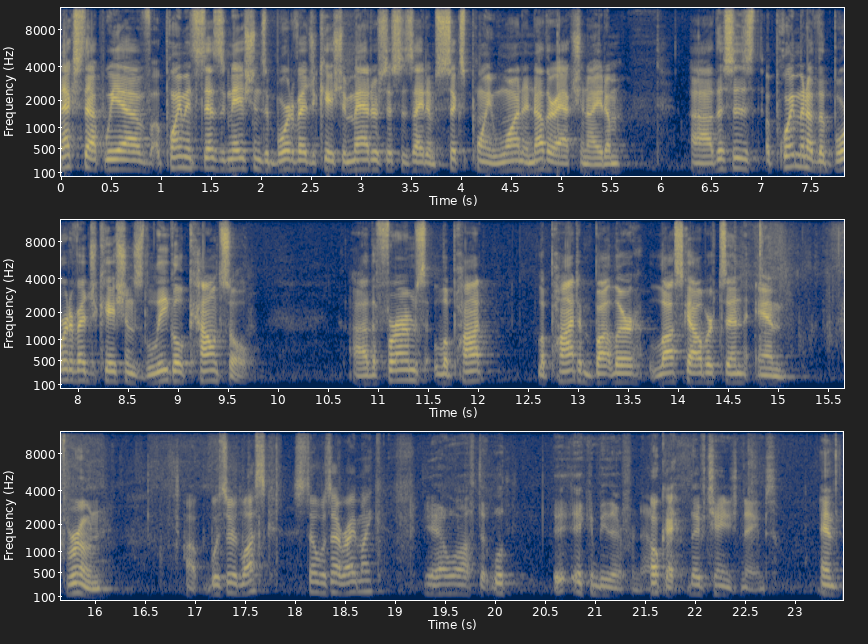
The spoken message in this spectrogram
Next up, we have appointments, designations, and Board of Education matters. This is item 6.1, another action item. Uh, This is appointment of the Board of Education's legal counsel. Uh, The firms LaPointe, LaPointe and Butler, Lusk Albertson, and Thrun. Uh, Was there Lusk still, was that right, Mike? Yeah, we'll have to, we'll, it, it can be there for now. Okay. They've changed names. and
